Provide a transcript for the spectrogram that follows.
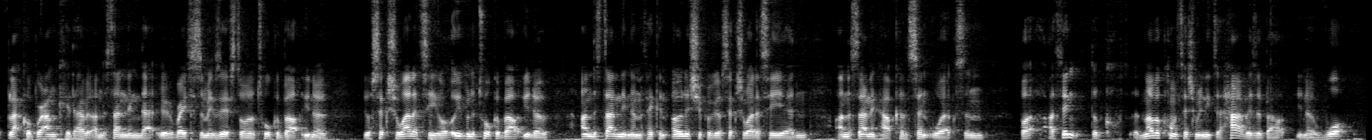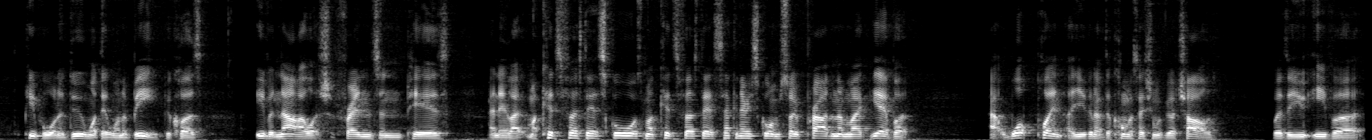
a black or brown kid having understanding that you know, racism exists, or to talk about you know your sexuality, or even to talk about you know understanding and taking ownership of your sexuality and understanding how consent works. And but I think the another conversation we need to have is about you know what people want to do and what they want to be because even now I watch friends and peers and they're like, my kid's first day at school, it's my kid's first day at secondary school, I'm so proud. And I'm like, yeah, but at what point are you going to have the conversation with your child whether you either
